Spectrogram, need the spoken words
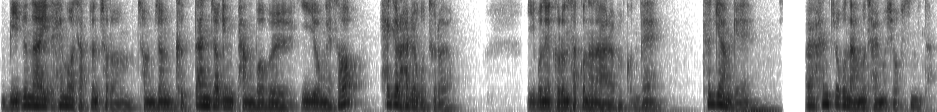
미드나잇 해머 작전처럼 점점 극단적인 방법을 이용해서 해결하려고 들어요. 이번에 그런 사건 하나 알아볼 건데 특이한 게 한쪽은 아무 잘못이 없습니다.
